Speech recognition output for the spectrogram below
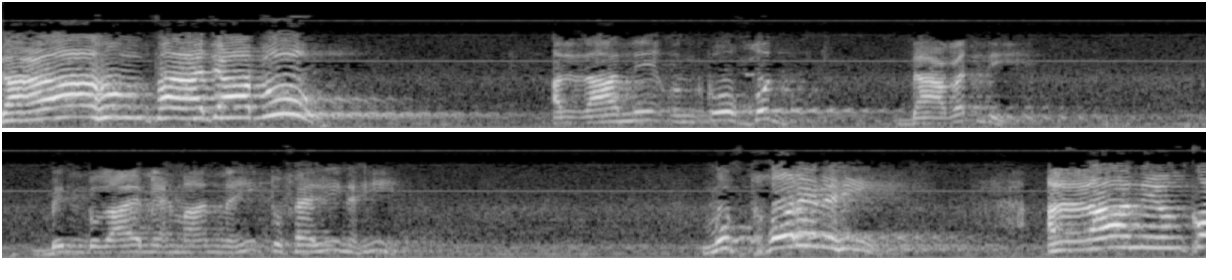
گاہم فاجابو۔ اللہ نے ان کو خود دعوت دی۔ بن بلائے مہمان نہیں تو پھیلی نہیں، مفت خورے نہیں۔ اللہ نے ان کو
